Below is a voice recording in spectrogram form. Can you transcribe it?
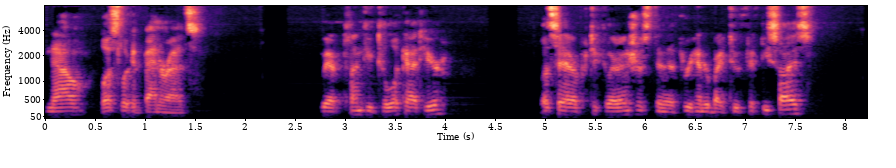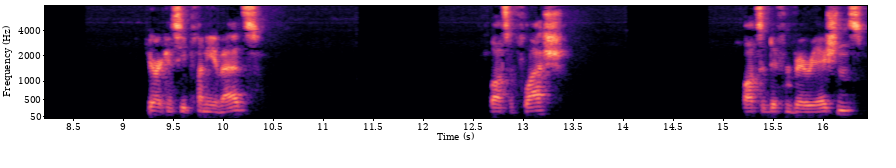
Now, let's look at banner ads. We have plenty to look at here. Let's say I have a particular interest in the 300 by 250 size. Here I can see plenty of ads. Lots of flash. Lots of different variations.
